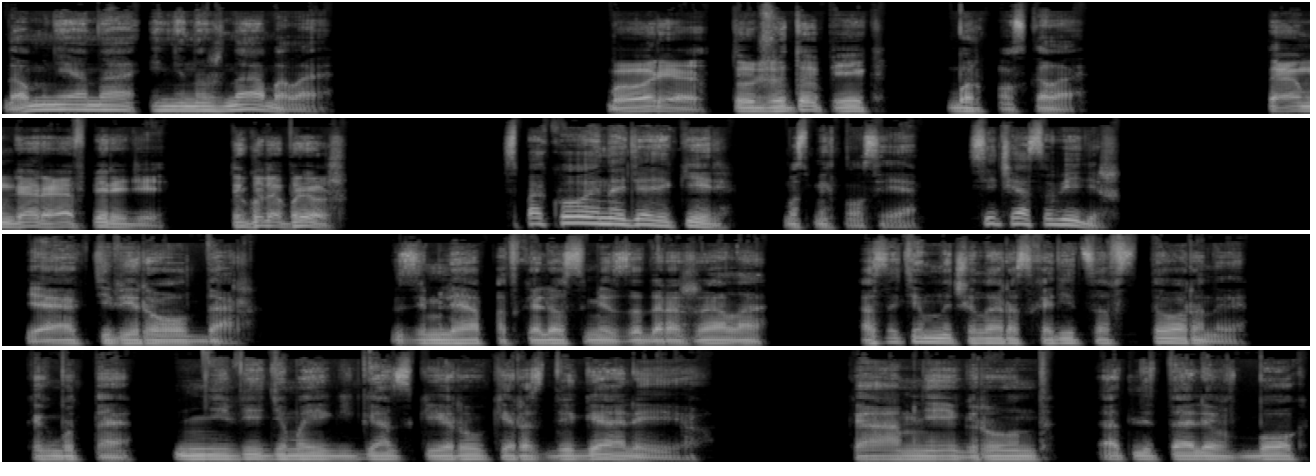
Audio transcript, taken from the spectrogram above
но мне она и не нужна была. «Боря, тут же тупик», — буркнул скала. «Там гора впереди. Ты куда прешь?» «Спокойно, дядя Кирь», — усмехнулся я. «Сейчас увидишь». Я активировал дар. Земля под колесами задрожала, а затем начала расходиться в стороны, как будто невидимые гигантские руки раздвигали ее. Камни и грунт отлетали в бок,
